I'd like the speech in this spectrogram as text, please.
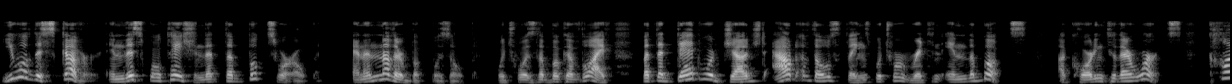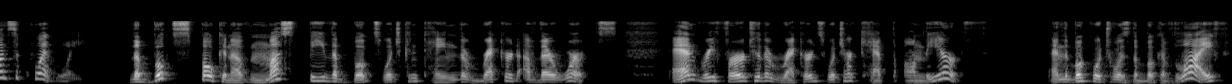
You will discover in this quotation that the books were opened, and another book was opened, which was the book of life, but the dead were judged out of those things which were written in the books, according to their works. Consequently, the books spoken of must be the books which contain the record of their works, and refer to the records which are kept on the earth. And the book which was the book of life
